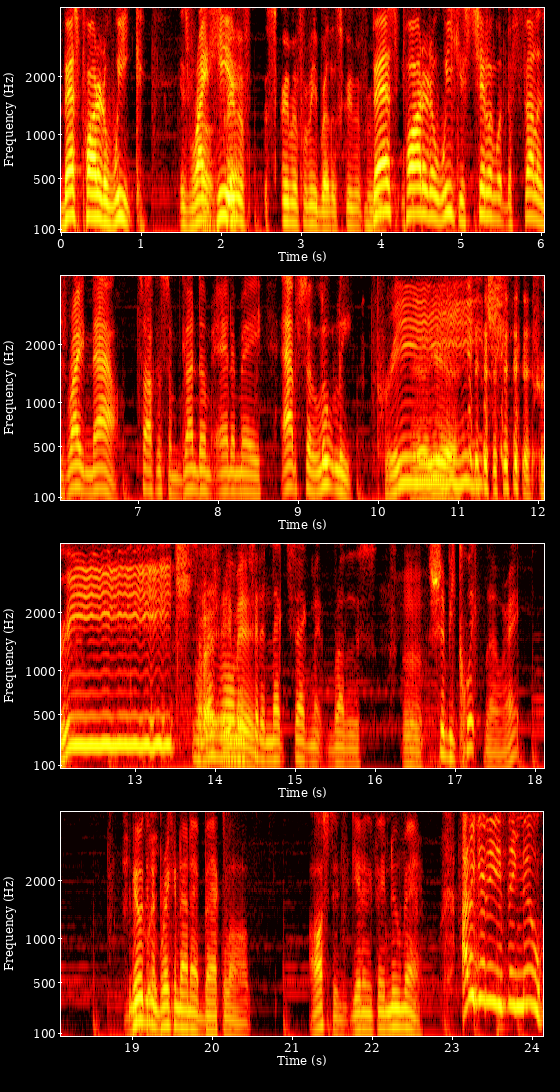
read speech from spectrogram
Best part of the week is right Oh, here. Screaming, screaming for me, brother. Screaming for me. Best part of the week is chilling with the fellas right now. talking some Gundam anime. Absolutely. Preach, preach. So let's roll amen. into the next segment, brothers. Mm. Should be quick though, right? Should Building and breaking down that backlog. Austin, get anything new, man? I didn't get anything new.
